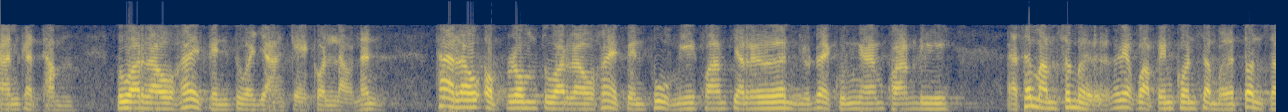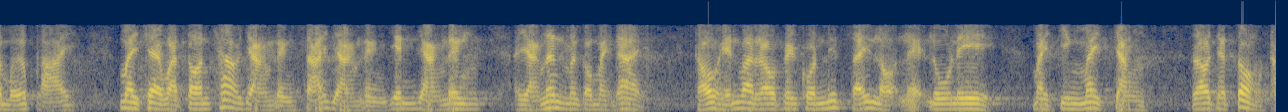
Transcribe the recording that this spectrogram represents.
การกระทำ ตัวเราให้เป็นตัวอย่างแก่คนเหล่านั้น ถ้าเราอบรมตัวเราให้เป็นผู้มีความเจริญอยู่ด้วยคุณงามความดีสม่ำเสมอเรียกว่าเป็นคนเสมอต้นเสมอปลาย ไม่ใช่ว่าตอนเช้าอย่างหนึ่ง สายอย่างหนึ่ง เย็นอย่างหนึ่ง อย่างนั้นมันก็ไม่ได้ เขาเห็นว่าเราเป็นคนนิสัยหล่อแหละโลเล ไม่จริงไม่จัง เราจะต้องท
